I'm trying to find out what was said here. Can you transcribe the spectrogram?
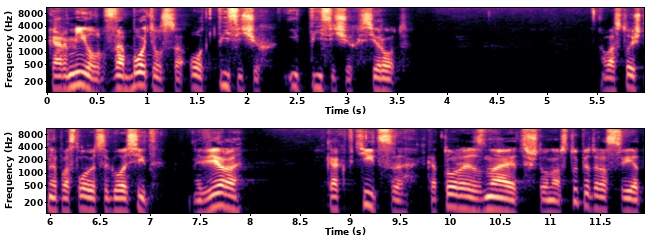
кормил, заботился о тысячах и тысячах сирот. Восточная пословица гласит, вера как птица, которая знает, что наступит рассвет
